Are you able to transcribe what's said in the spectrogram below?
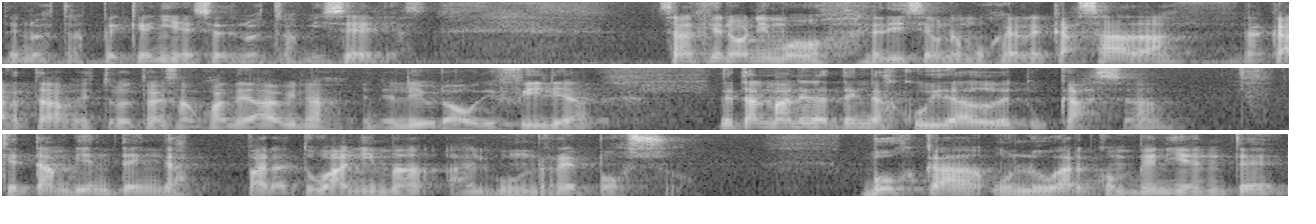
de nuestras pequeñeces, de nuestras miserias. San Jerónimo le dice a una mujer casada, una carta, esto lo trae San Juan de Ávila en el libro Audifilia, de tal manera tengas cuidado de tu casa, que también tengas para tu ánima algún reposo. Busca un lugar conveniente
